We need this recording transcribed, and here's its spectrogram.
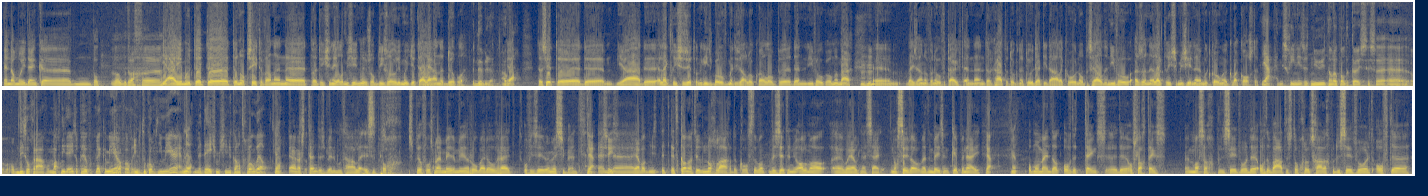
En dan moet je denken, eh, wat, welk bedrag? eh, Ja, je moet het eh, ten opzichte van een eh, traditionele machine, dus op dieselolie, moet je tellen Ja. aan het dubbele. Het dubbele. Oké. Ja, daar zit eh, de, ja, de elektrische zit er nog iets boven, maar die zal ook wel op eh dat niveau komen. Maar Mhm. eh, wij zijn ervan overtuigd en, en daar gaat het ook naartoe dat die dadelijk gewoon op hetzelfde niveau als een elektrische machine moet komen qua kosten. Ja, en misschien is het nu dan ook wel de keuze tussen eh, op dieselgraven mag niet eens op heel veel plekken meer, of, of in de toekomst niet meer. En met, Ja. met deze machine kan het gewoon wel. Ja, Ja, en als je tenders binnen moet halen, is het toch, speelt volgens mij meer en meer een rol bij de overheid of je zero emissie bent. Ja, en precies. eh, ja, wat, het, het kan natuurlijk nog lager de kosten, want we zitten nu allemaal, eh wat jij ook net zei, nog steeds wel met een beetje een kip en ei. Ja. Op het moment dat of de tanks, eh, de opslagtanks massaal geproduceerd worden, of de waterstof grootschalig geproduceerd wordt, of de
